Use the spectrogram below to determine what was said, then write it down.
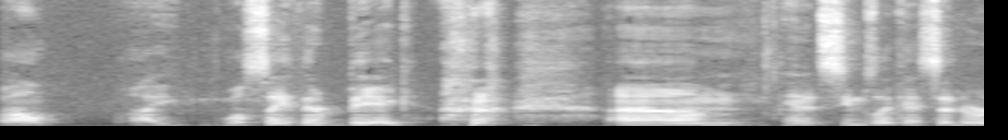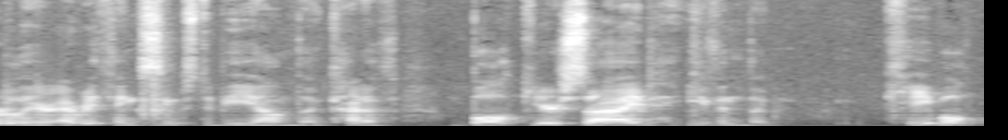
well, I will say they're big. um, and it seems like I said earlier, everything seems to be on the kind of bulkier side, even the cable.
